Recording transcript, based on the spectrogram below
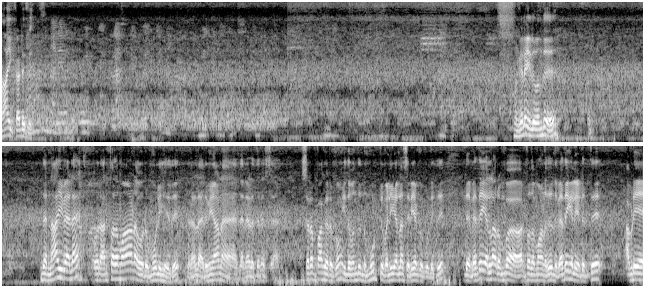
நாய் கடுகு. வகையில் இது வந்து இந்த நாய் வேலை ஒரு அற்புதமான ஒரு மூலிகை இது. இது நல்ல அருமையான இந்த நேரத்தில் ச சிறப்பாக இருக்கும். இது வந்து இந்த மூட்டு வலிகள்லாம் சரியாக்கக்கூடியது. இந்த விதையெல்லாம் ரொம்ப அற்புதமானது. இந்த விதைகளை எடுத்து அப்படியே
